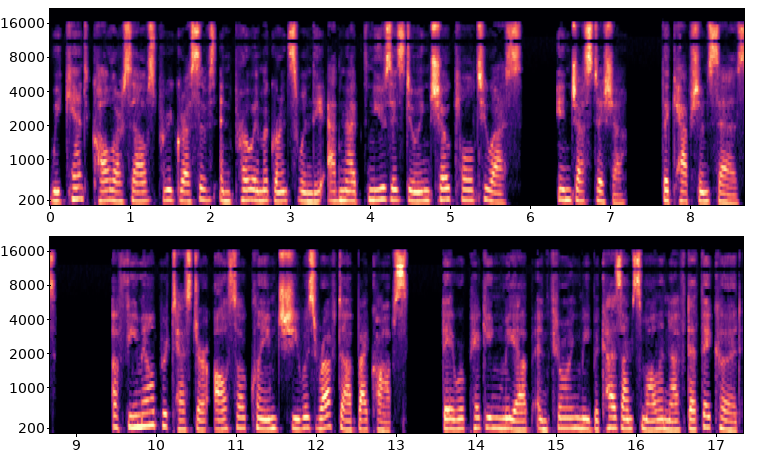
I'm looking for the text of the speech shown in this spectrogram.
We can't call ourselves progressives and pro immigrants when the at NYPD News is doing chokehold to us. Injusticia. The caption says. A female protester also claimed she was roughed up by cops. They were picking me up and throwing me because I'm small enough that they could,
